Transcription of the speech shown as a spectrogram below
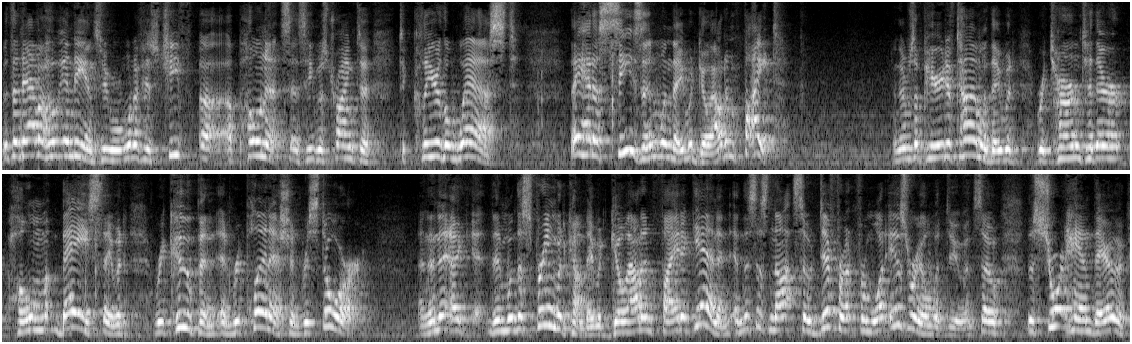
But the Navajo Indians, who were one of his chief uh, opponents as he was trying to, to clear the West, they had a season when they would go out and fight. And there was a period of time when they would return to their home base. They would recoup and, and replenish and restore. And then, they, uh, then when the spring would come, they would go out and fight again. And, and, this is not so different from what Israel would do. And so the shorthand there,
